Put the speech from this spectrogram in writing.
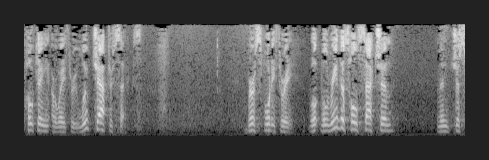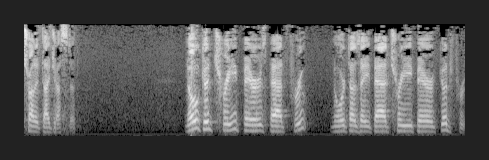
poking our way through. Luke chapter 6, verse 43. We'll, we'll read this whole section and then just try to digest it. No good tree bears bad fruit, nor does a bad tree bear good fruit.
